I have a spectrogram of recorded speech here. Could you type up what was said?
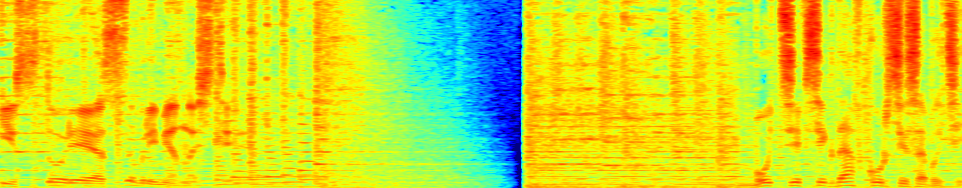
История современности. Будьте всегда в курсе событий.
